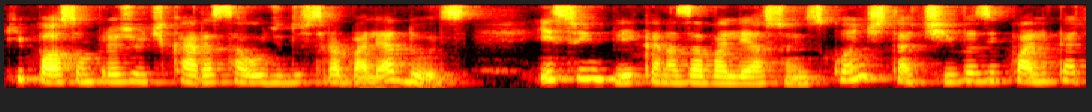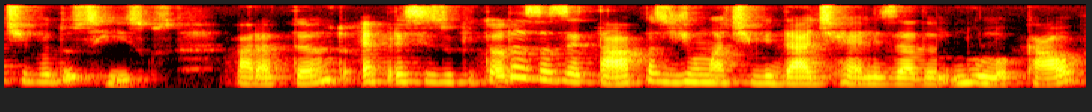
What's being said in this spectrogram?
que possam prejudicar a saúde dos trabalhadores. Isso implica nas avaliações quantitativas e qualitativas dos riscos. Para tanto, é preciso que todas as etapas de uma atividade realizada no local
